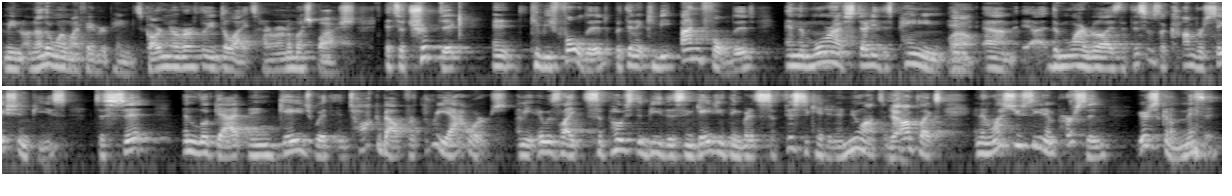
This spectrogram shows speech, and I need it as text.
I mean, another one of my favorite paintings, Garden of Earthly Delights, Hieronymus Bosch. It's a triptych and it can be folded, but then it can be unfolded. And the more I've studied this painting, wow. and um, the more I realized that this was a conversation piece to sit and look at and engage with and talk about for three hours. I mean, it was like supposed to be this engaging thing, but it's sophisticated and nuanced and yeah. complex. And unless you see it in person, you're just going to miss it.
